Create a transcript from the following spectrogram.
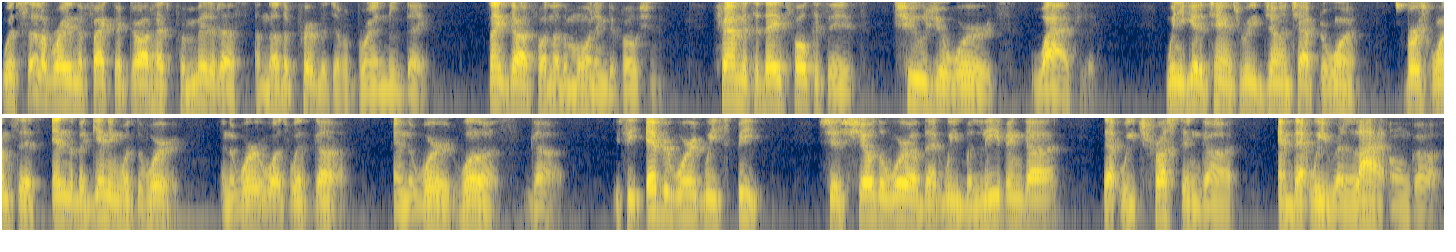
We're celebrating the fact that God has permitted us another privilege of a brand new day. Thank God for another morning devotion. Family, today's focus is choose your words wisely. When you get a chance, read John chapter 1. Verse 1 says, In the beginning was the Word, and the Word was with God, and the Word was God. You see, every word we speak should show the world that we believe in God, that we trust in God, and that we rely on God.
